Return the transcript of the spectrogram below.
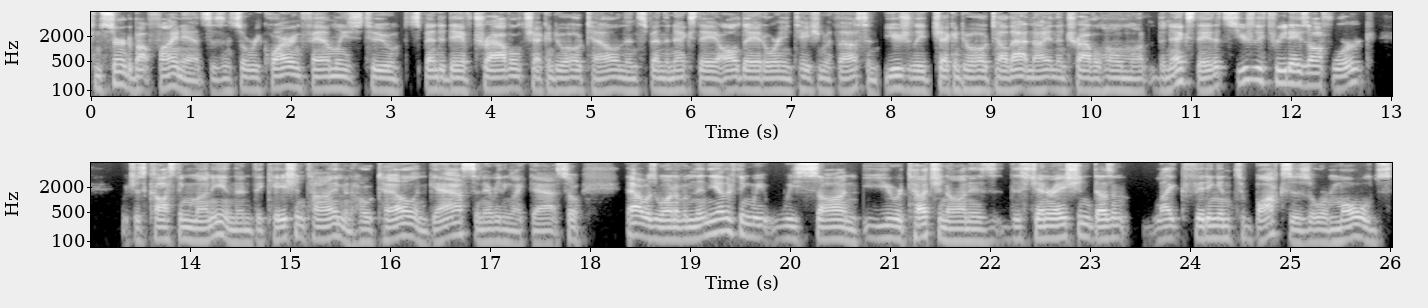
concerned about finances and so requiring families to spend a day of travel check into a hotel and then spend the next day all day at orientation with us and usually check into a hotel that night and then travel home the next day that's usually three days off work which is costing money and then vacation time and hotel and gas and everything like that. So that was one of them then the other thing we we saw and you were touching on is this generation doesn't like fitting into boxes or molds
